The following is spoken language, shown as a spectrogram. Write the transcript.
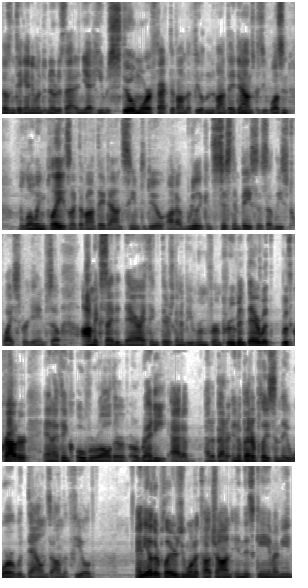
doesn't take anyone to notice that, and yet he was still more effective on the field than Devante Downs because he wasn't blowing plays like Devante Downs seemed to do on a really consistent basis, at least twice per game. So I'm excited there. I think there's going to be room for improvement there with, with Crowder, and I think overall they're already at a at a better in a better place than they were with Downs on the field. Any other players you want to touch on in this game? I mean,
